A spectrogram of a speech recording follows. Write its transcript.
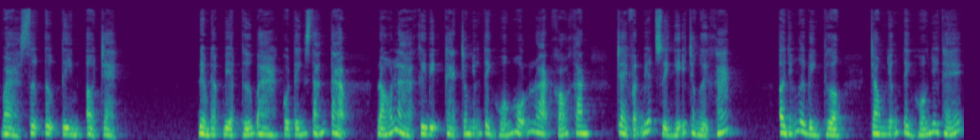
và sự tự tin ở trẻ. Điểm đặc biệt thứ ba của tính sáng tạo đó là khi bị kẹt trong những tình huống hỗn loạn khó khăn, trẻ vẫn biết suy nghĩ cho người khác. Ở những người bình thường, trong những tình huống như thế,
